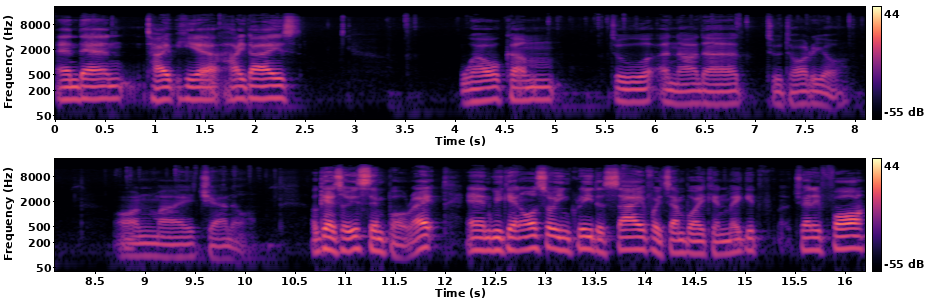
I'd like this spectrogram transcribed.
and then type here, hi guys, welcome to another tutorial on my channel. Okay, so it's simple, right? And we can also increase the size. For example, I can make it 24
